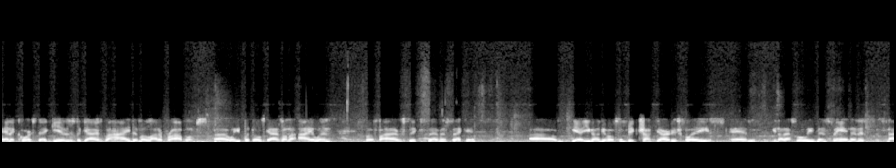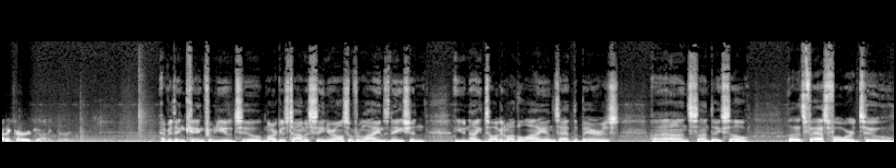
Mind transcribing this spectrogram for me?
And of course, that gives the guys behind them a lot of problems. Uh, when you put those guys on the island for five, six, seven seconds, um, yeah, you're to give up some big chunk yardage plays. And, you know, that's what we've been seeing, and it's, it's not encouraging. Everything King from YouTube, Marcus Thomas Sr., also from Lions Nation Unite, talking about the Lions at the Bears uh, on Sunday. So let's fast forward to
